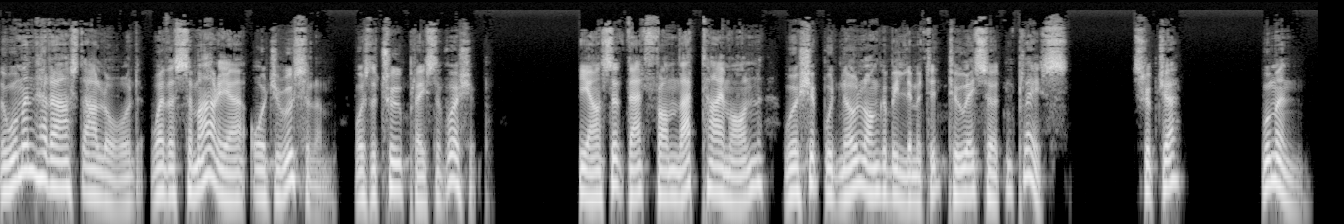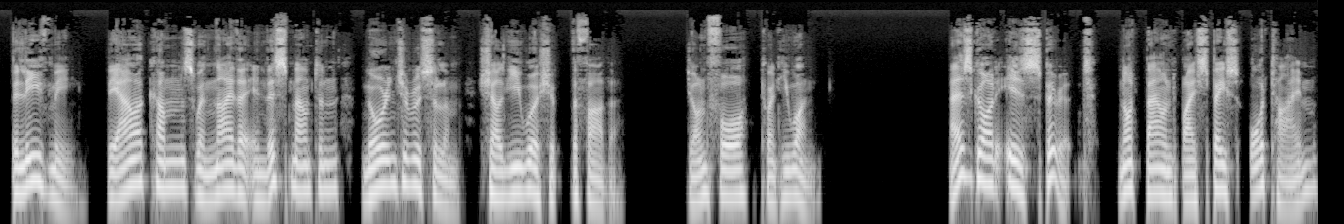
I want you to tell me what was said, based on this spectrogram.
The woman had asked our Lord whether Samaria or Jerusalem was the true place of worship. He answered that from that time on, worship would no longer be limited to a certain place. Scripture Woman, believe me, the hour comes when neither in this mountain nor in Jerusalem shall ye worship the Father. John 4:21. As God is spirit, not bound by space or time,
